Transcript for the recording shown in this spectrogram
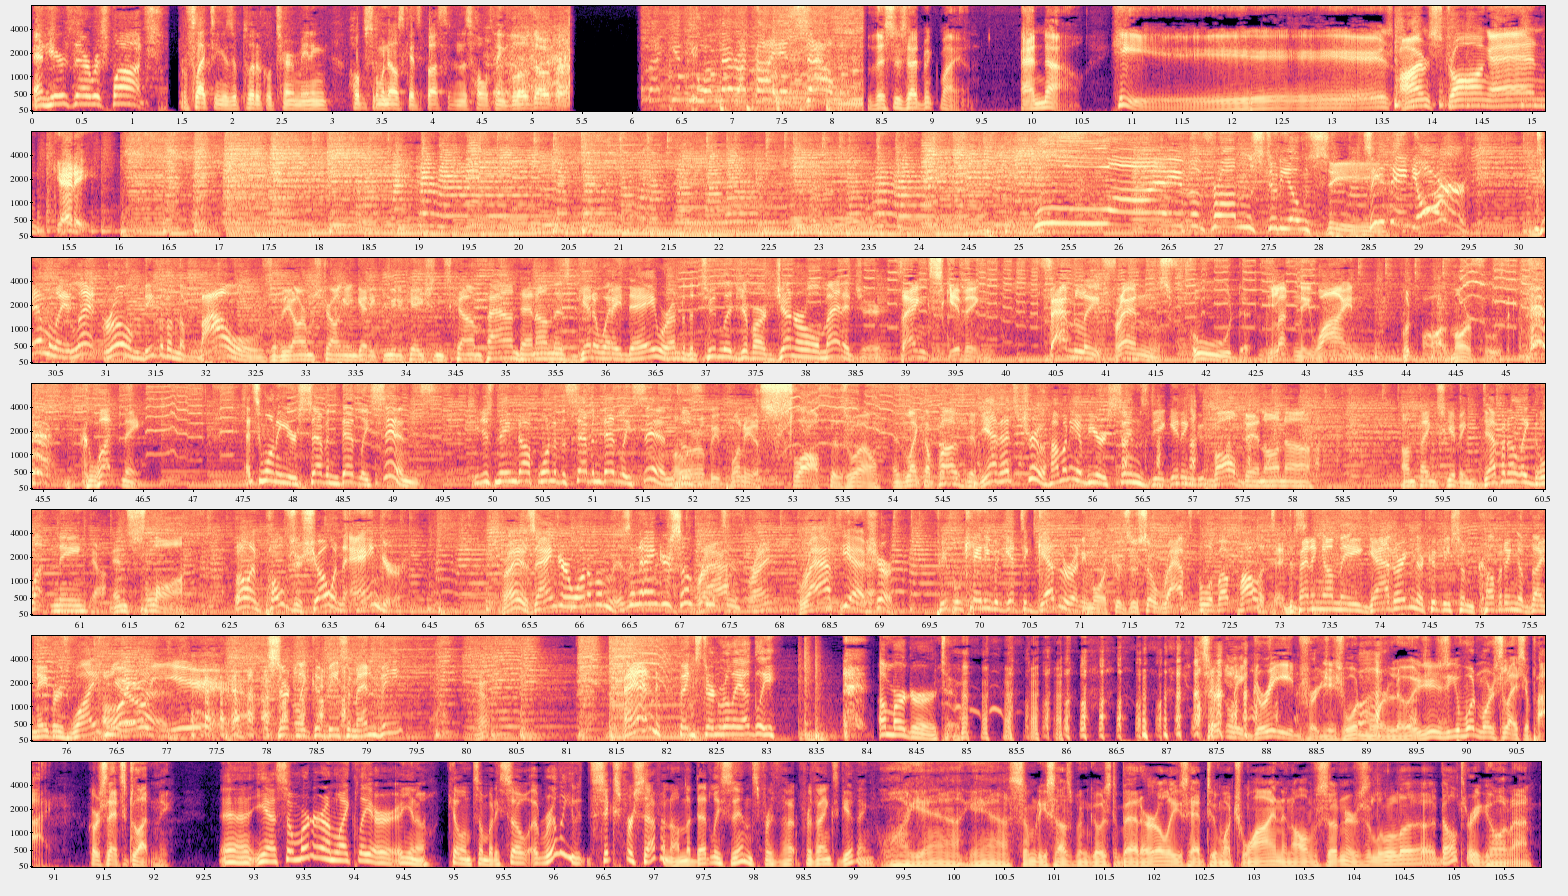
And here's their response. Reflecting is a political term meaning hope someone else gets busted and this whole thing blows over. I give you America itself. This is Ed McMahon. And now, here's Armstrong and Getty. Live from Studio C. See, senor! Dimly lit room deeper than the bowels of the Armstrong and Getty Communications compound. And on this getaway day, we're under the tutelage of our general manager. Thanksgiving. Family, friends, food, gluttony, wine, football, more food. Gluttony. That's one of your seven deadly sins. You just named off one of the seven deadly sins. Well, there'll be plenty of sloth as well. As like a positive. Yeah, that's true. How many of your sins do you get involved in on uh, on Thanksgiving. Definitely gluttony yeah. and sloth. Well, and polls are showing anger. Right? Is anger one of them? Isn't anger something? Wrath, right? Wrath, yeah, sure. People can't even get together anymore because they're so wrathful about politics. Depending on the gathering, there could be some coveting of thy neighbor's wife. Oh, yeah. Certainly could be some envy. And things turn really ugly. A murder or two. Certainly greed for just one more Louis, just one more slice of pie. Of course, that's gluttony. Uh, yeah, so murder unlikely, or you know, killing somebody. So uh, really, six for seven on the deadly sins for th- for Thanksgiving. Oh yeah, yeah. Somebody's husband goes to bed early. He's had too much wine, and all of a sudden there's a little uh, adultery going on.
